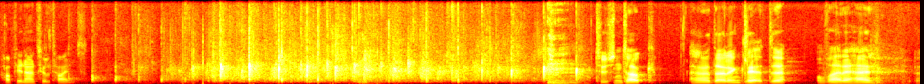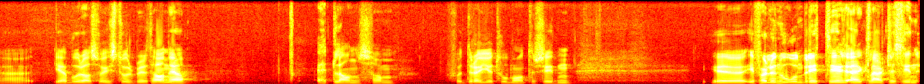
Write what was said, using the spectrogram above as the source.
fra Financial Times. Tusen takk. Eh, det er en glede å være her. Eh, jeg bor altså i Storbritannia, et land som for drøye to måneder siden uh, ifølge noen briter erklærte sin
